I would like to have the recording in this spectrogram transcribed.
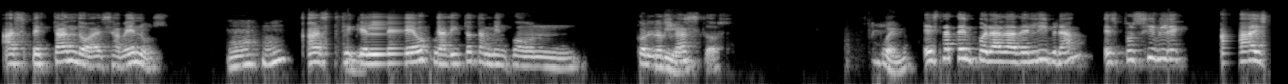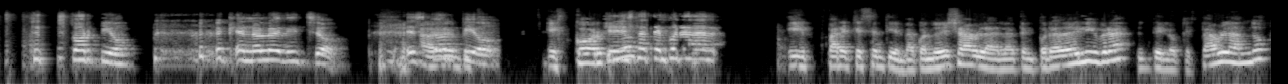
aspectando a esa Venus. Así que Leo, cuidadito también con, con los gastos. Bueno. Esta temporada de Libra es posible. ¡Ay, estoy Escorpio! que no lo he dicho. Escorpio. Escorpio. Que esta temporada. Y para que se entienda, cuando ella habla de la temporada de Libra, de lo que está hablando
